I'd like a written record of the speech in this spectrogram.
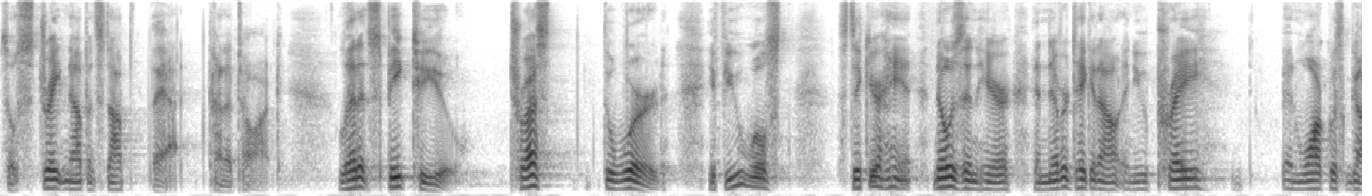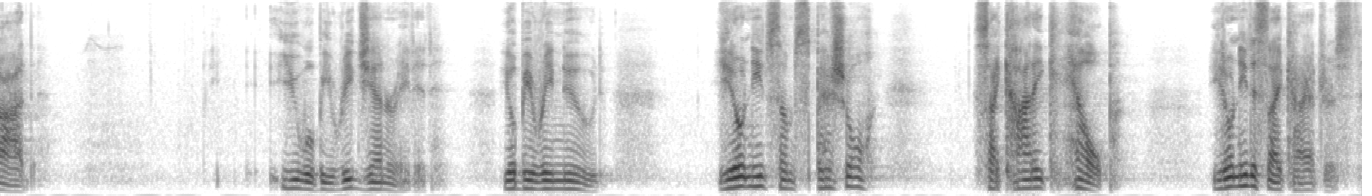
So straighten up and stop that kind of talk. Let it speak to you. Trust the word. If you will stick your hand, nose in here and never take it out, and you pray and walk with God, you will be regenerated. You'll be renewed. You don't need some special psychotic help. You don't need a psychiatrist.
